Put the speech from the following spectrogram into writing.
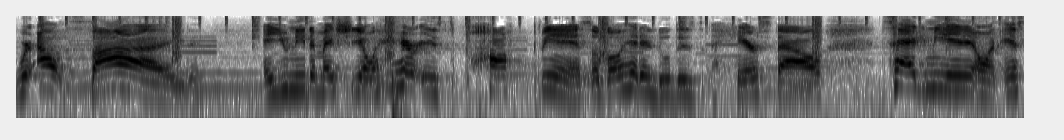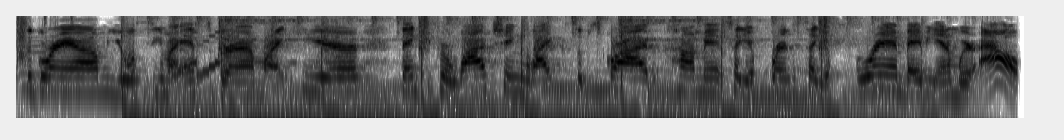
We're outside and you need to make sure your hair is popping. So go ahead and do this hairstyle. Tag me in on Instagram. You will see my Instagram right here. Thank you for watching. Like, subscribe, comment, tell your friends, tell your friend, baby, and we're out.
